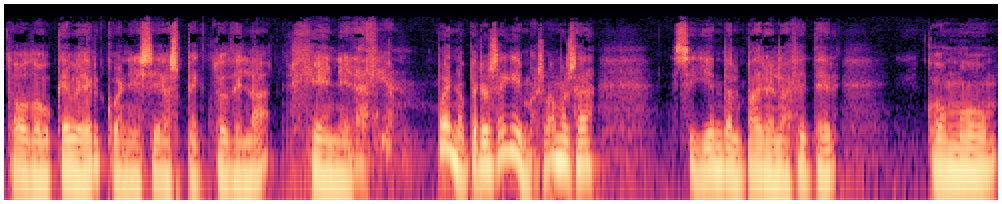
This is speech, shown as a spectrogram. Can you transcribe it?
todo que ver con ese aspecto de la generación. Bueno, pero seguimos, vamos a, siguiendo al Padre Lafeter, cómo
